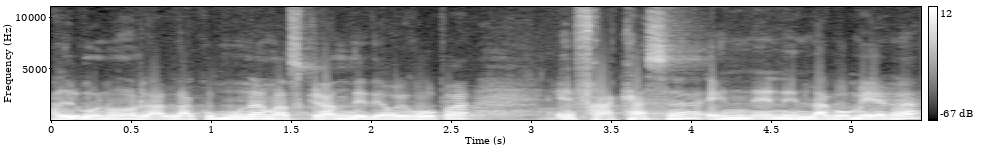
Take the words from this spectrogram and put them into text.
algo, ¿no? La, la comuna más grande de Europa eh, fracasa en, en, La Gomera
